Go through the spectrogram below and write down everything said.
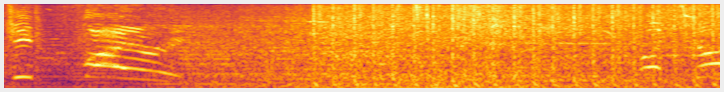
Keep firing! Let's go!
